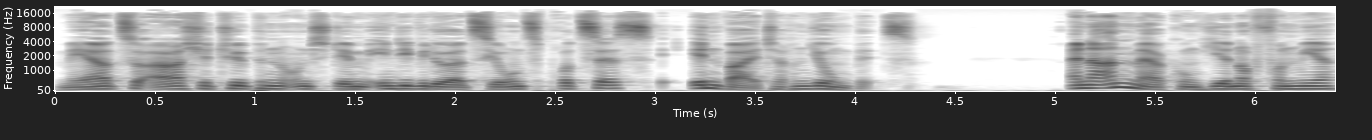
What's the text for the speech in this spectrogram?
Mehr zu Archetypen und dem Individuationsprozess in weiteren Jungbits. Eine Anmerkung hier noch von mir.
